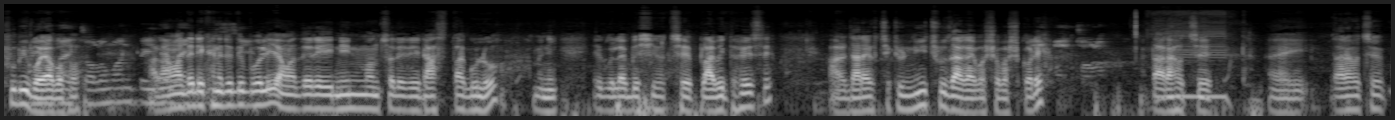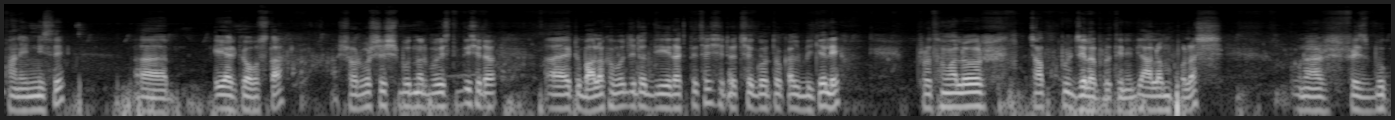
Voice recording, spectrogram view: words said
খুবই ভয়াবহ। আর আমাদের এখানে যদি বলি আমাদের এই নিম্ন অঞ্চলের এই রাস্তাগুলো মানে এগুলা বেশি হচ্ছে প্লাবিত হয়েছে। আর যারা হচ্ছে একটু নিচু জায়গায় বসবাস করে তারা হচ্ছে এই তারা হচ্ছে পানির নিচে এই আর কি অবস্থা। সর্বশেষ বন্যার পরিস্থিতি সেটা একটু ভালো খবর যেটা দিয়ে রাখতে চাই, সেটা হচ্ছে গতকাল বিকেলে প্রথম আলোর চাঁদপুর জেলা প্রতিনিধি আলম পলাশ ওনার ফেসবুক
